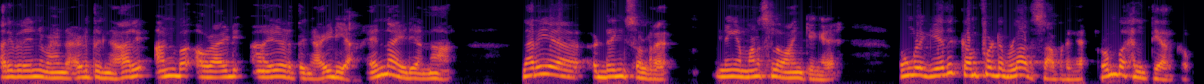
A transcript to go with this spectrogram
அறிவுரைன்னு வேண்டாம் எடுத்துங்க அறி அன்ப ஒரு ஐடி எடுத்துங்க ஐடியா என்ன ஐடியான்னா நிறைய ட்ரிங்க்ஸ் சொல்கிறேன் நீங்கள் மனசில் வாங்கிக்கோங்க. உங்களுக்கு எது கம்ஃபர்டபுளோ அதை சாப்பிடுங்க. ரொம்ப ஹெல்த்தியாக இருக்கும்.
